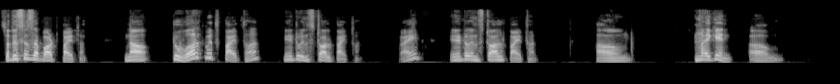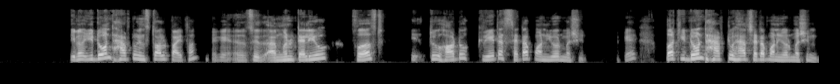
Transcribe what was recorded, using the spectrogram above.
So this is about Python. Now to work with Python, you need to install Python, right? You need to install Python. Um, now again, um, you know, you don't have to install Python. Okay, uh, so I'm going to tell you first to how to create a setup on your machine. Okay, but you don't have to have setup on your machine.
